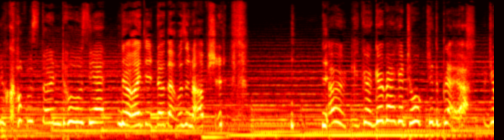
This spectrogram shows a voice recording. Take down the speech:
your cobblestone tools yet? No, I didn't know that was an option. oh, go, go back and talk to the black. Uh,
